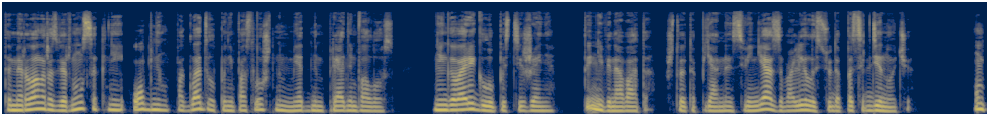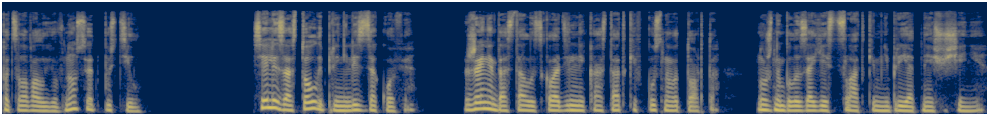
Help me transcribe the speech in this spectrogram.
Тамерлан развернулся к ней, обнял, погладил по непослушным медным прядям волос. «Не говори глупости, Женя. Ты не виновата, что эта пьяная свинья завалилась сюда посреди ночи». Он поцеловал ее в нос и отпустил. Сели за стол и принялись за кофе. Женя достала из холодильника остатки вкусного торта. Нужно было заесть сладким неприятные ощущения.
